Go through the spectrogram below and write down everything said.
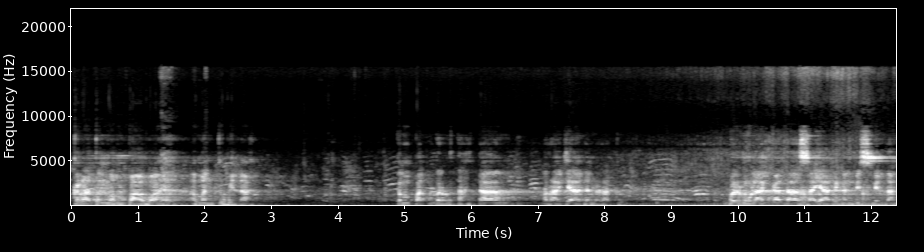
Keraton Mempawah Amantubillah. Tempat bertahta raja dan ratu. Bermula kata saya dengan bismillah.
